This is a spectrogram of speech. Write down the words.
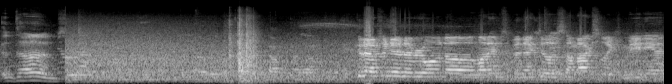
Good times. Good afternoon, everyone. Uh, my name is Beniculous. I'm actually a comedian.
